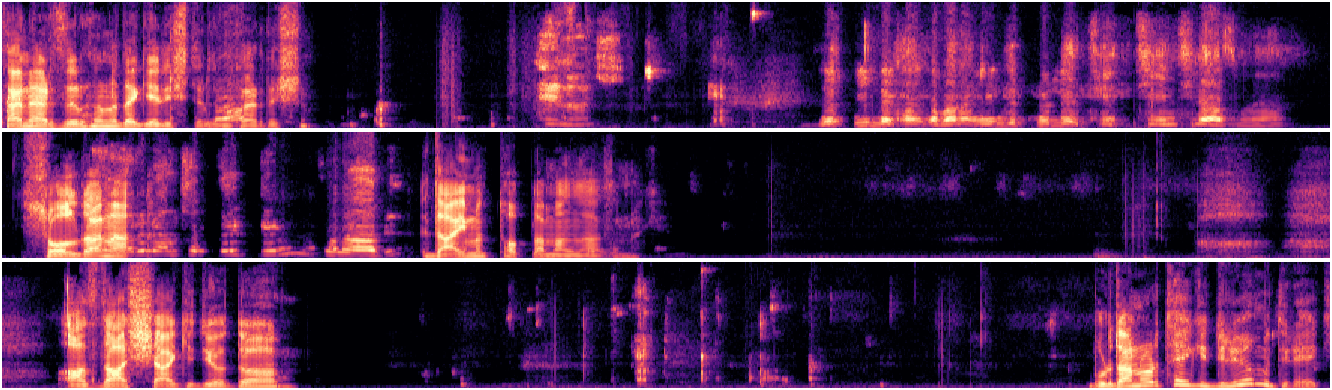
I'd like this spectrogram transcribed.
Taner zırhını da geliştirdim kardeşim. Helal. Zırh değil de kanka bana Ender Pearl'le TNT lazım ya. Soldan a- Onları ben toplayıp vereyim mi sana abi? diamond toplaman lazım. Az da aşağı gidiyordum. Buradan ortaya gidiliyor mu direkt?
